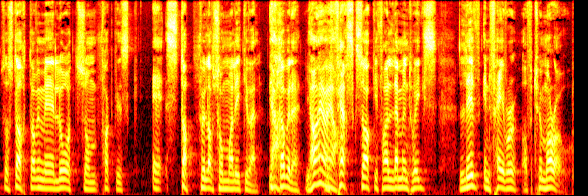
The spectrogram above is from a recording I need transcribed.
så starter vi med en låt som faktisk er stappfull av sommer likevel. Ja. Skal vi det? Ja, ja, ja. En fersk sak fra Lemon Twigs. Live in favor of tomorrow.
